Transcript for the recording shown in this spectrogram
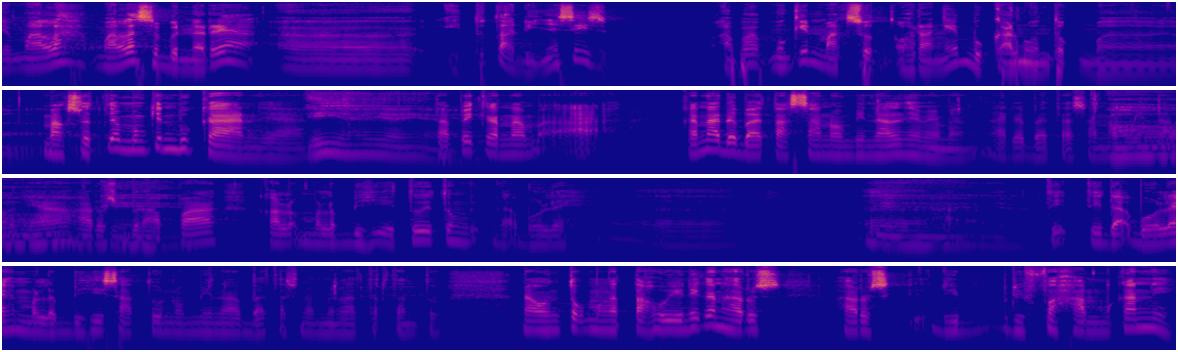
iya malah malah sebenarnya eh, itu tadinya sih apa mungkin maksud orangnya bukan untuk me Maksudnya mungkin bukan ya, Iya iya iya. tapi iya. karena karena ada batasan nominalnya memang, ada batasan Oh, nominalnya harus oke. berapa. Kalau melebihi itu itu nggak boleh. eh, Iya, eh, iya, iya. ti- tidak boleh melebihi satu nominal batas nominal tertentu. Nah untuk mengetahui ini kan harus harus di- difahamkan nih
